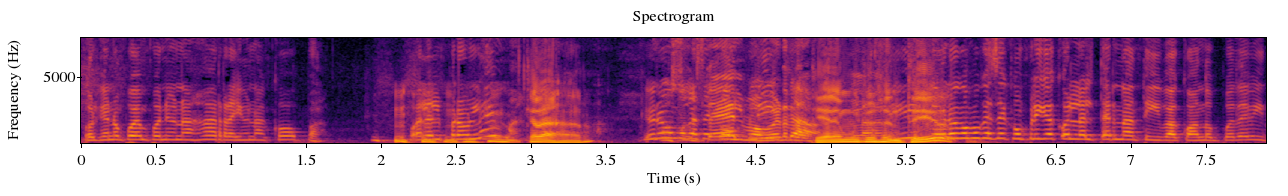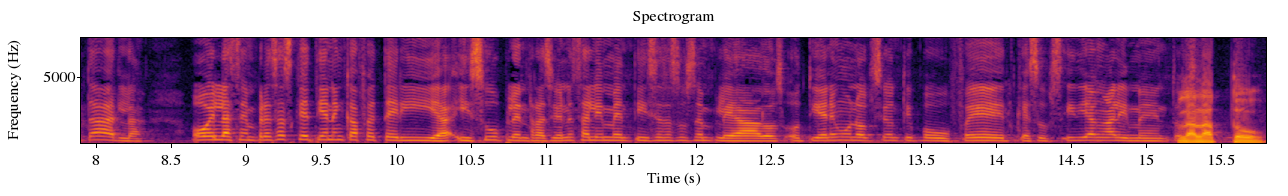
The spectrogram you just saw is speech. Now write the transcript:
¿Por qué no pueden poner una jarra y una copa? ¿Cuál es el problema? Claro. Uno Con como que se termo, complica. ¿verdad? Tiene mucho sentido. uno como que se complica con la alternativa cuando puede evitarla. O en las empresas que tienen cafetería y suplen raciones alimenticias a sus empleados o tienen una opción tipo buffet que subsidian alimentos. La laptop.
